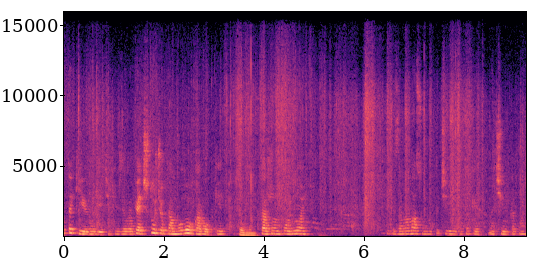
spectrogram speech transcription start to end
Отакі рулетики взяла. П'ять штучок там було в коробці. Мгм. Кожному по одной. Тільки з ананасом от, чи є це таке начинка там.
